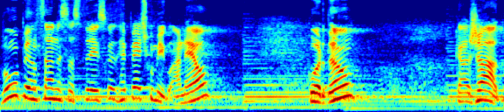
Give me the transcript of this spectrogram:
Vamos pensar nessas três coisas. Repete comigo: anel, cordão, cajado.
